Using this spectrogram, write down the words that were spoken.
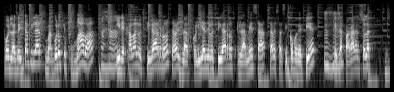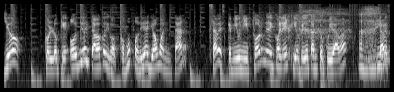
pues la señorita Pilar, me acuerdo que fumaba Ajá. y dejaba los cigarros, ¿sabes? Las colillas de los cigarros en la mesa, ¿sabes? Así como de pie, que se apagaran solas. Yo, con lo que odio el tabaco, digo, ¿cómo podría yo aguantar? ¿Sabes? Que mi uniforme de colegio que yo tanto cuidaba, Ay. ¿sabes?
